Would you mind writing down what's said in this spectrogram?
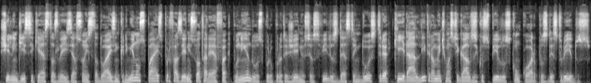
Schilling disse que estas leis e ações estaduais incriminam os pais por fazerem sua tarefa, punindo-os por protegerem os seus filhos desta indústria que irá literalmente mastigá-los e cuspi-los com corpos destruídos.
